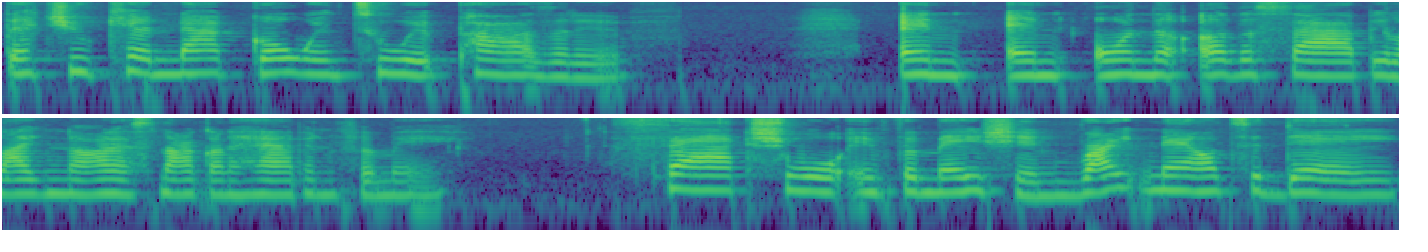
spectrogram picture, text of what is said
that you cannot go into it positive and and on the other side be like, "No, nah, that's not going to happen for me." Factual information. Right now today,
